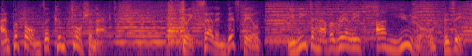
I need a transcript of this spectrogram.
and performs a contortion act. To excel in this field, you need to have a really unusual physique.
